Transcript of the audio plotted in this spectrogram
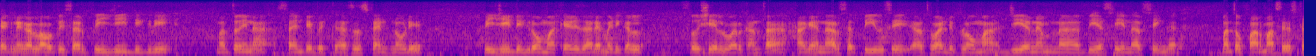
technical officer P G degree ಮತ್ತು ಇನ್ನು ಸೈಂಟಿಫಿಕ್ ಅಸಿಸ್ಟೆಂಟ್ ನೋಡಿ ಪಿ ಜಿ ಡಿಗ್ರೋಮಾ ಕೇಳಿದ್ದಾರೆ ಮೆಡಿಕಲ್ ಸೋಷಿಯಲ್ ವರ್ಕ್ ಅಂತ. ಹಾಗೆ ನರ್ಸ್ ಪಿ ಯು ಸಿ ಅಥವಾ diploma G N M B S C nursing ಮತ್ತು pharmacist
